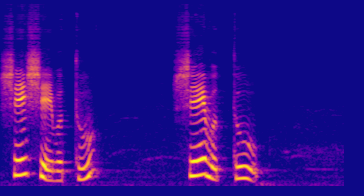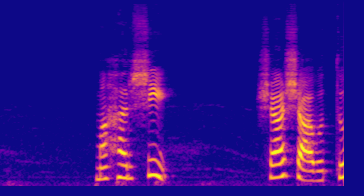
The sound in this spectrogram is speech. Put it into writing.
శేషేవత్తు. ಶೇವತ್ತು ಮಹರ್ಷಿ ಶ ಶಾವತ್ತು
